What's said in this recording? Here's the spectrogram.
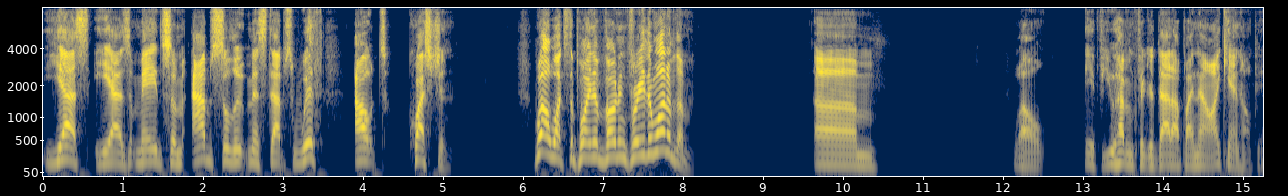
Yes, he has made some absolute missteps without question. Well, what's the point of voting for either one of them? Um, well, if you haven't figured that out by now, I can't help you.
